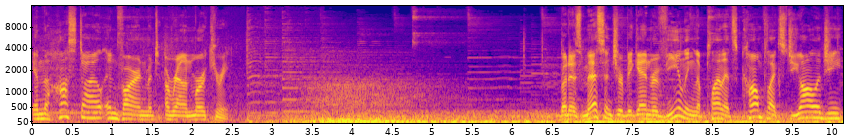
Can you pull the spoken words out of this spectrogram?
in the hostile environment around Mercury. But as Messenger began revealing the planet's complex geology,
